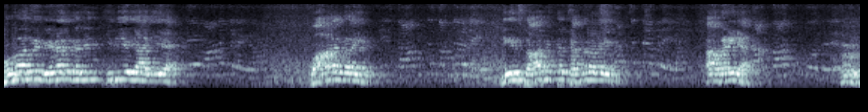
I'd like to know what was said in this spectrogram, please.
உமது விரல்களின் கிரியையாகிய வானங்களையும் நீ ஸ்தாபித்த சந்திரனையும் ஆ படிங்க ம்.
